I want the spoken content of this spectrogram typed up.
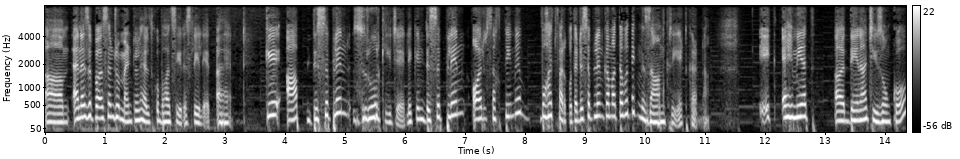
and as a person जो मेंटल हेल्थ को बहुत सीरियसली लेता है, कि आप डिसिप्लिन ज़रूर कीजिए, लेकिन डिसिप्लिन और सख्ती में बहुत फ़र्क होता है। डिसिप्लिन का मतलब होता है एक निज़ाम क्रिएट करना। एक अहमियत देना चीज़ों को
